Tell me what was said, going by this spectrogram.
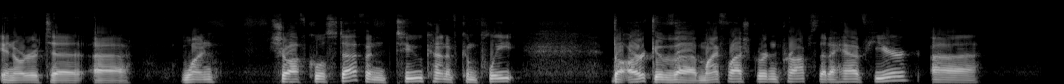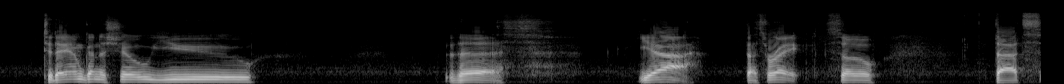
in order to, uh, one, show off cool stuff, and two, kind of complete the arc of uh, my Flash Gordon props that I have here. Today I'm going to show you this. Yeah, that's right. So that's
